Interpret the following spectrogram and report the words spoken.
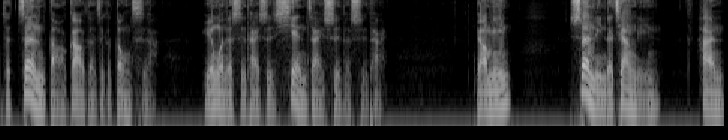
这正祷告的这个动词啊，原文的时态是现在式的时态，表明圣灵的降临和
